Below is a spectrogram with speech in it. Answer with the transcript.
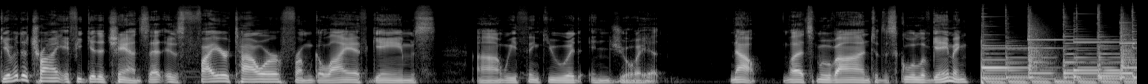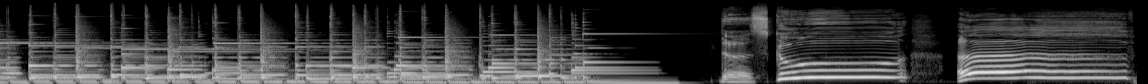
give it a try if you get a chance. That is Fire Tower from Goliath Games. Uh, we think you would enjoy it. Now, let's move on to the School of Gaming. The School of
